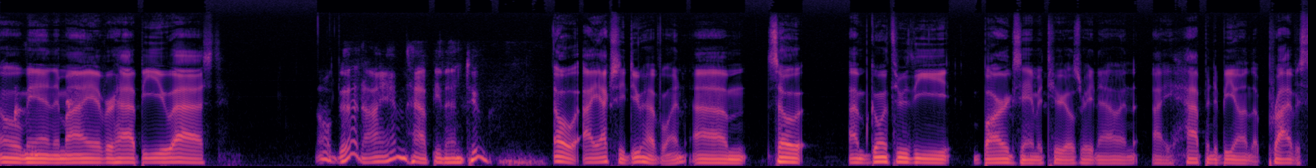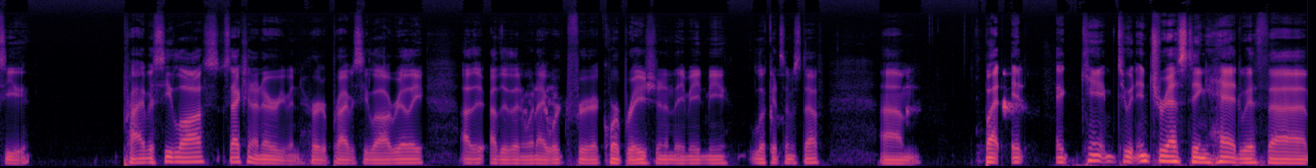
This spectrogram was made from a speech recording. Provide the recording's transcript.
oh man, am I ever happy you asked? Oh, good. I am happy then too. Oh, I actually do have one. Um, so I'm going through the bar exam materials right now, and I happen to be on the privacy privacy law section. I never even heard of privacy law really, other other than when I worked for a corporation and they made me look at some stuff. Um, but it it came to an interesting head with uh,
